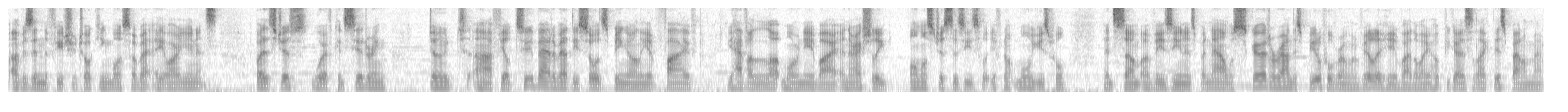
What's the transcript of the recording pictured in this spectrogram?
others in the future talking more so about AOR units. But it's just worth considering. Don't uh, feel too bad about these swords being only at 5. You have a lot more nearby and they're actually almost just as useful, if not more useful, than some of these units. But now we'll skirt around this beautiful Roman villa here, by the way. I hope you guys like this battle map.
